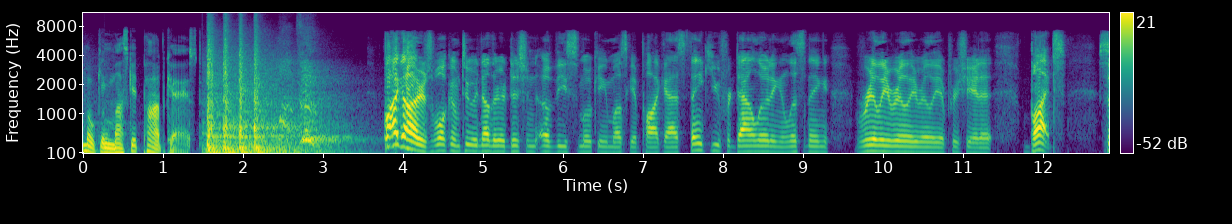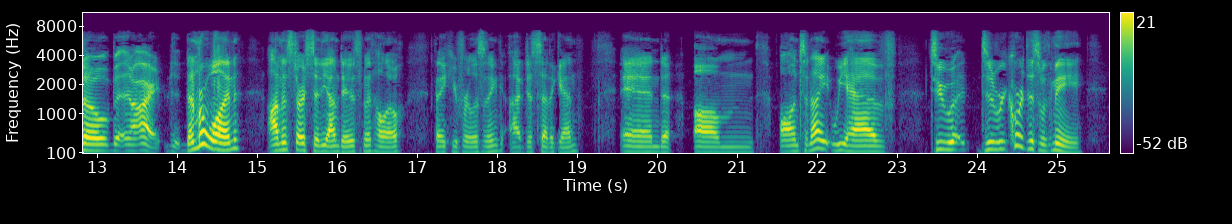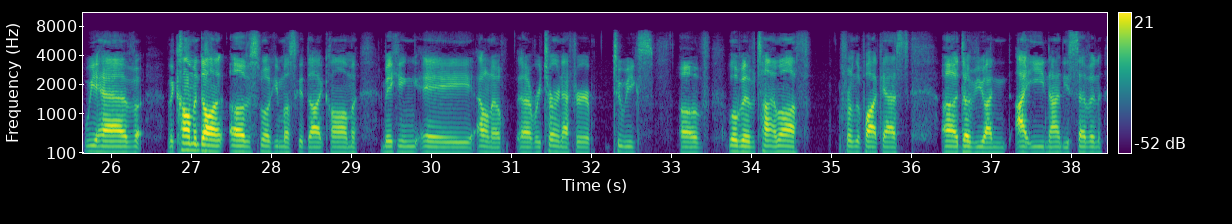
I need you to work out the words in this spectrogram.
Smoking Musket Podcast. Bye, guys. Welcome to another edition of the Smoking Musket Podcast. Thank you for downloading and listening. Really, really, really appreciate it. But, so, all right. Number one, I'm in Star City. I'm David Smith. Hello. Thank you for listening. I just said again. And um, on tonight, we have to to record this with me. We have the commandant of SmokingMusket.com making a I don't know a return after two weeks of a little bit of time off from the podcast. Uh, WIE 97.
